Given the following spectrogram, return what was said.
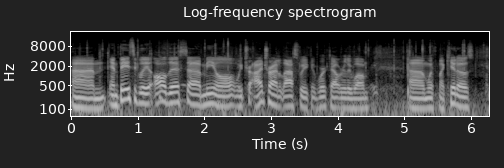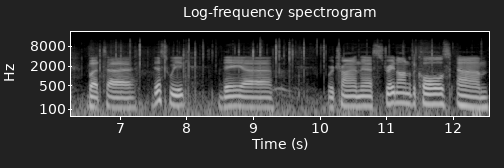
um, and basically all this uh, meal we try, I tried it last week it worked out really well um, with my kiddos but uh, this week they uh, we're trying this straight onto the coals. Um,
